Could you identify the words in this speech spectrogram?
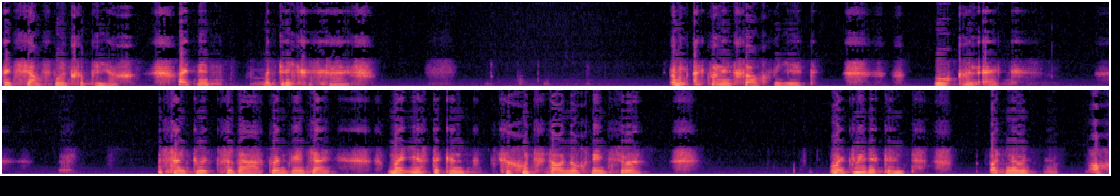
Hy het selfmoord gepleeg. Hy het net matriek geskryf. En ek kon net graag weet hoe kan ek sy dood verwerk want weet jy my eerste kind se goed staan nog net so. My tweede kind wat nou ag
